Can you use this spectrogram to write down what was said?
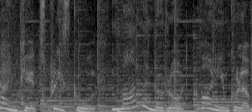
Time kids pre school Mannanur road Vaniyamkulam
